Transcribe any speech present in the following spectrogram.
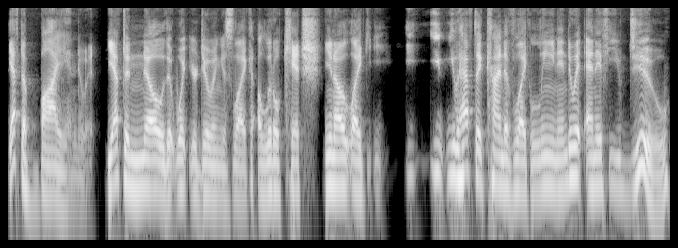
you have to buy into it. You have to know that what you're doing is like a little kitsch. You know, like y- y- you you have to kind of like lean into it. And if you do,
